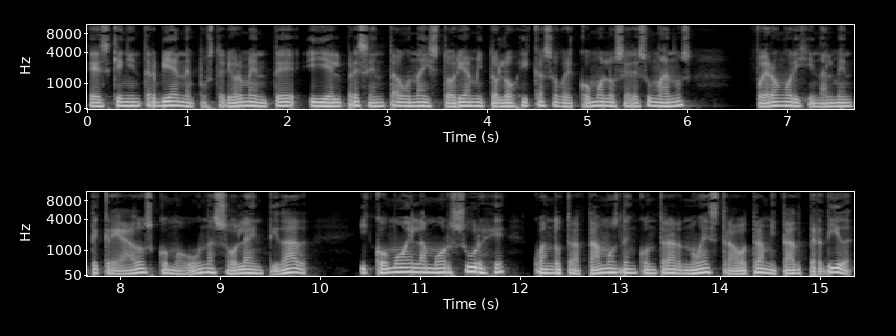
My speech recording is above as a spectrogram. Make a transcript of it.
es quien interviene posteriormente y él presenta una historia mitológica sobre cómo los seres humanos fueron originalmente creados como una sola entidad y cómo el amor surge cuando tratamos de encontrar nuestra otra mitad perdida.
